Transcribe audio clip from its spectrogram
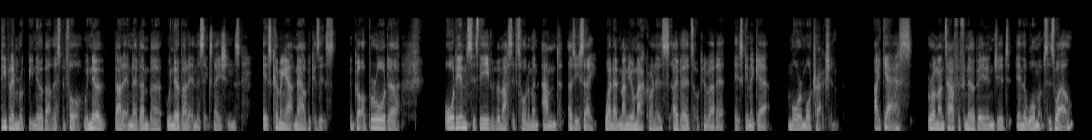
people in rugby knew about this before. We knew about it in November. We knew about it in the Six Nations. It's coming out now because it's got a broader audience. It's the eve of a massive tournament. And as you say, when Emmanuel Macron is overheard talking about it, it's going to get more and more traction. I guess Romain Taofifenua being injured in the warm ups as well,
